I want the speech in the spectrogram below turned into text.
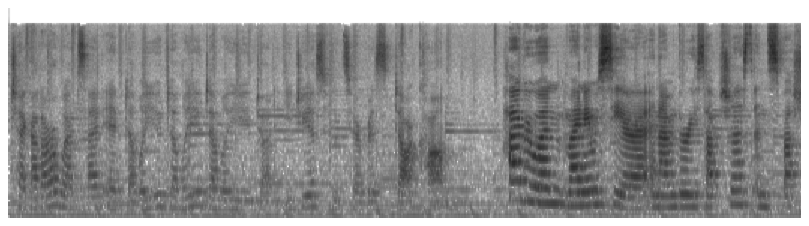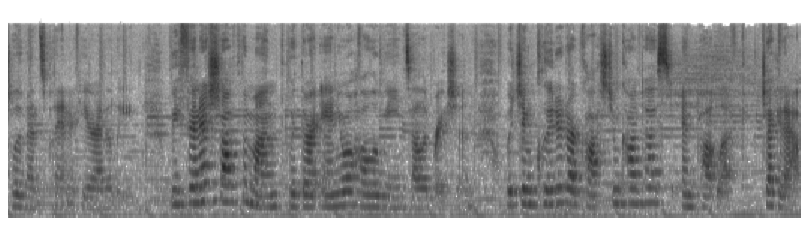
check out our website at www.egsfoodservice.com. Hi everyone, my name is Sierra and I'm the receptionist and special events planner here at Elite. We finished off the month with our annual Halloween celebration, which included our costume contest and potluck. Check it out.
